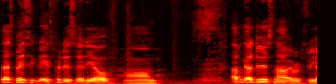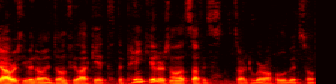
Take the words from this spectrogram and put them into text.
that's basically it for this video. Um, I've got to do this now every three hours, even though I don't feel like it. The painkillers and all that stuff is starting to wear off a little bit, so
